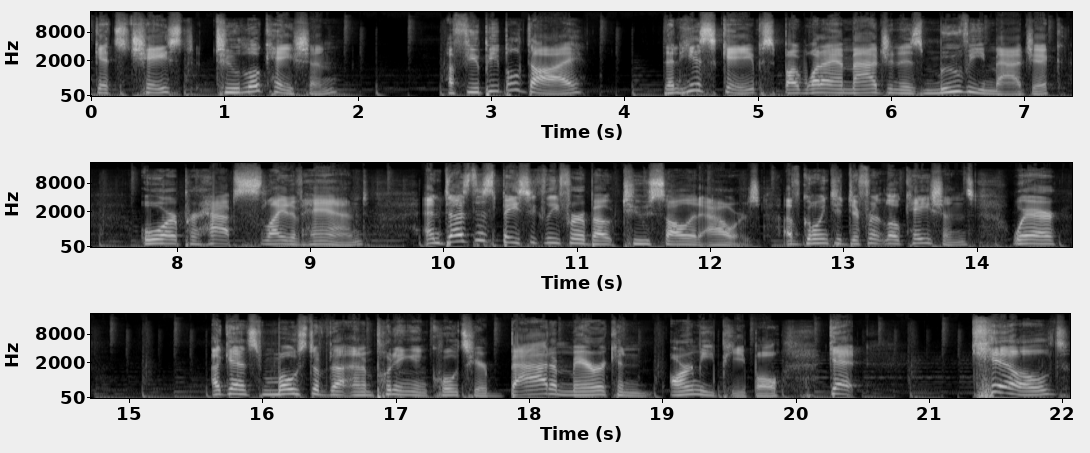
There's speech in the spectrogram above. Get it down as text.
gets chased to location, a few people die, then he escapes by what I imagine is movie magic or perhaps sleight of hand, and does this basically for about two solid hours of going to different locations where against most of the, and I'm putting in quotes here, bad American army people get killed.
